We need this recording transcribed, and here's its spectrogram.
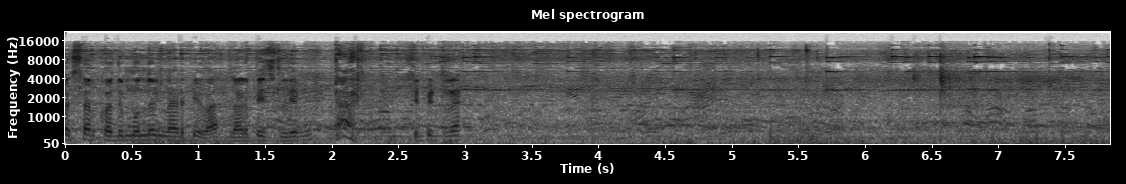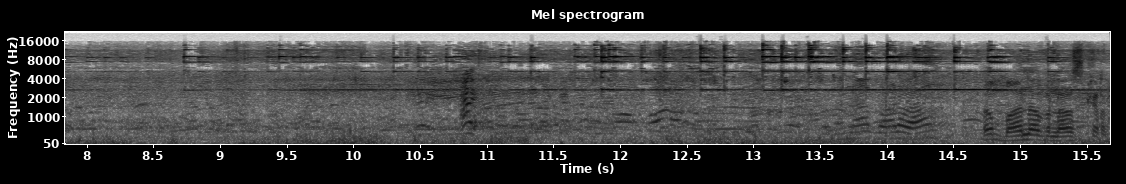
ఒకసారి కొద్ది ముందుకు నడిపివా? నడిపించలే తిప్పిట్రా బాగున్నావు నమస్కారం.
